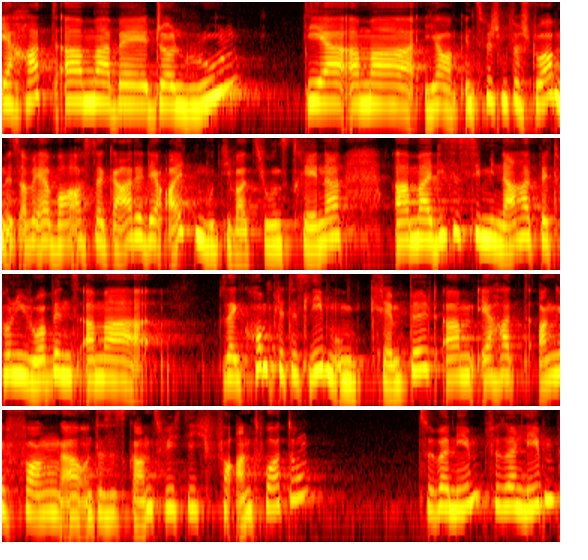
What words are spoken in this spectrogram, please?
er hat ähm, bei John Roon, der ähm, ja, inzwischen verstorben ist, aber er war aus der Garde der alten Motivationstrainer. Ähm, dieses Seminar hat bei Tony Robbins ähm, sein komplettes Leben umgekrempelt. Ähm, er hat angefangen, äh, und das ist ganz wichtig, Verantwortung zu übernehmen für sein Leben.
